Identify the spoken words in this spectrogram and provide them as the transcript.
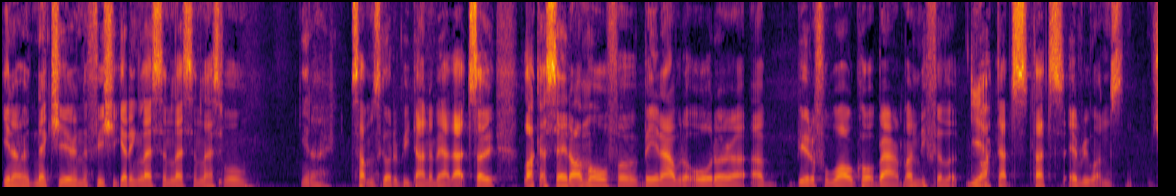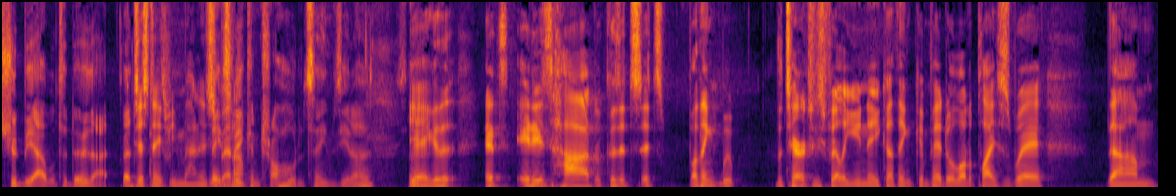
you know, next year and the fish are getting less and less and less. Well, you know, something's got to be done about that. So, like I said, I'm all for being able to order a, a beautiful wild caught barramundi fillet. Yeah. like that's that's everyone's should be able to do that, but It just needs to be managed it needs better. to be controlled. It seems, you know. So- Yeah, it, it's it is hard because it's it's. I think we, the territory's fairly unique. I think compared to a lot of places where, um,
